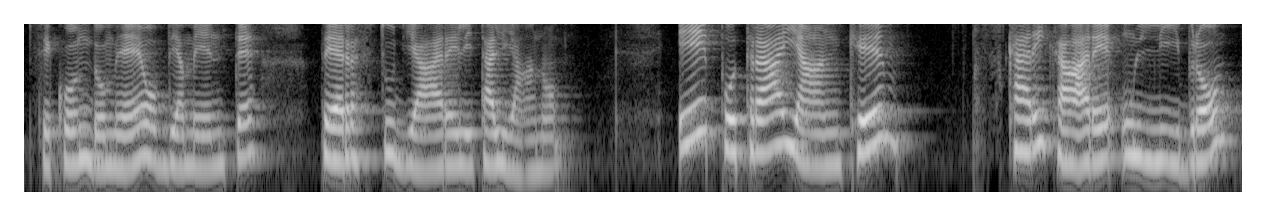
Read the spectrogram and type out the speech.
secondo me ovviamente, per studiare l'italiano. E potrai anche scaricare un libro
